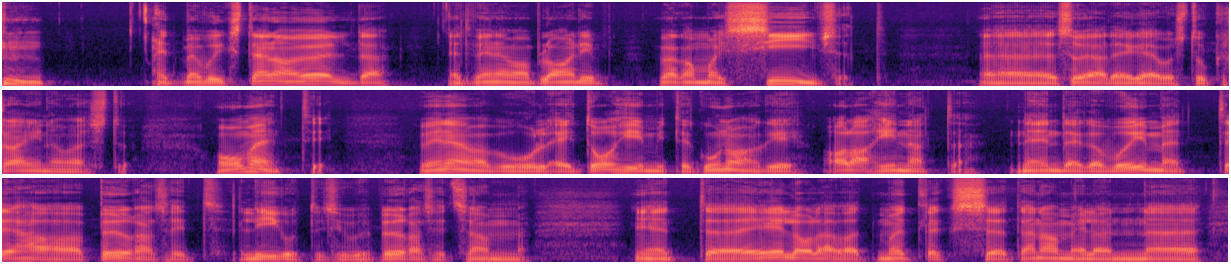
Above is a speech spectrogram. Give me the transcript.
et me võiks täna öelda, et Venemaa plaanib väga massiivset äh, sõjategevust Ukraina vastu. ometi Venemaa puhul ei tohi mitte kunagi alahinnata nendega võimet teha pööraseid liigutusi või pööraseid samme. nii et äh, eelolevat ma ütleks, täna meil on äh,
